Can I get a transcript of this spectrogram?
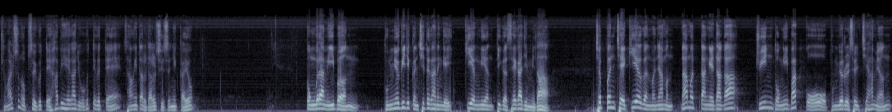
정할 수는 없어요. 그때 합의해가지고 그때 그때 상황에 따라 다를 수 있으니까요. 동그라미 2번 분묘기지권 취득하는 게 기역, 니은, 디귿 세 가지입니다. 첫 번째 기역은 뭐냐면 남의 땅에다가 주인 동의 받고 분묘를 설치하면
